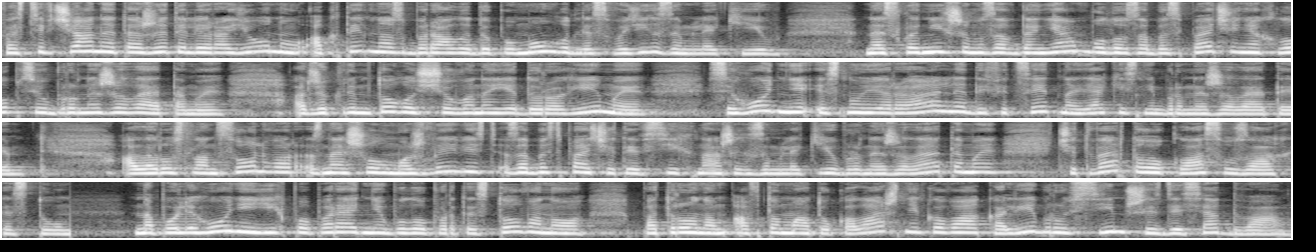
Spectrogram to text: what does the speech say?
Фастівчани та жителі району активно збирали допомогу для своїх земляків. Найскладнішим завданням було забезпечення хлопців бронежилетами, адже крім того, що вони є дорогими, сьогодні існує реальний дефіцит на якісні бронежилети. Але Руслан Сольвар знайшов можливість забезпечити всіх наших земляків бронежилетами 4 класу захисту. На полігоні їх попередньо було протестовано патроном автомату Калашнікова калібру 7,62.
